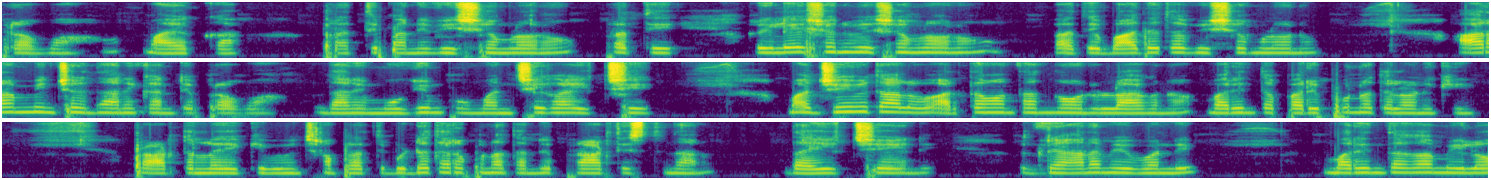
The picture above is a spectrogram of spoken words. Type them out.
ప్రభ మా యొక్క ప్రతి పని విషయంలోనూ ప్రతి రిలేషన్ విషయంలోనూ ప్రతి బాధ్యత విషయంలోనూ ఆరంభించిన దానికంటే ప్రభా దాని ముగింపు మంచిగా ఇచ్చి మా జీవితాలు అర్థవంతంగా ఉండేలాగున మరింత పరిపూర్ణతలోనికి ప్రార్థనలో ఎక్కివించిన ప్రతి బిడ్డ తరపున తండ్రి ప్రార్థిస్తున్నాను. దయచేయండి జ్ఞానం ఇవ్వండి. మరింతగా మీలో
